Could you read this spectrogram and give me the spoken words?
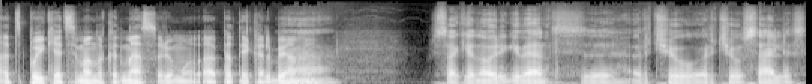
ats, puikiai atsimenu, kad mes su Rimu apie tai kalbėjome. A. Sakė, nori gyventi arčiau, arčiau salės.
